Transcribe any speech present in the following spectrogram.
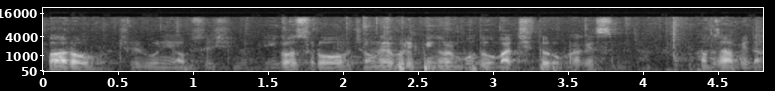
추가로 질문이 없으시면 이것으로 정례 브리핑을 모두 마치도록 하겠습니다. 감사합니다.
